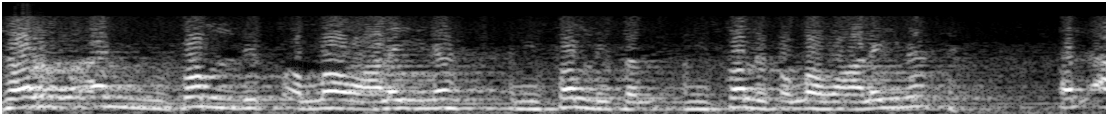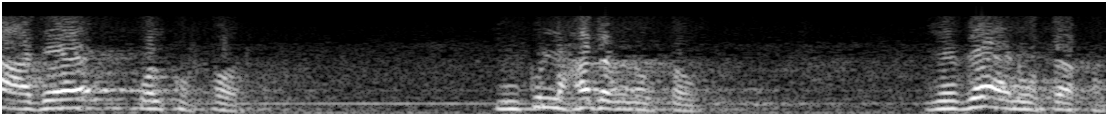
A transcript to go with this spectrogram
جر أن يسلط الله علينا أن يسلط, أن يسلط الله علينا الأعداء والكفار من كل حدب وصوت جزاء وفاقا.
